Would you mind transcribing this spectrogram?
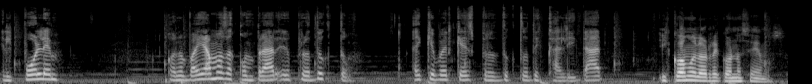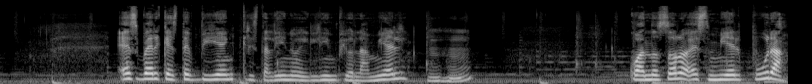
el polen. Cuando vayamos a comprar el producto, hay que ver que es producto de calidad. ¿Y cómo lo reconocemos? Es ver que esté bien cristalino y limpio la miel. Cuando solo es miel pura,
